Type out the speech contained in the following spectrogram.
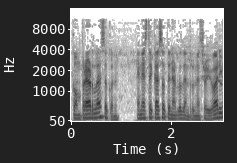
comprarlas o con en este caso tenerlo dentro de nuestro vivario.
